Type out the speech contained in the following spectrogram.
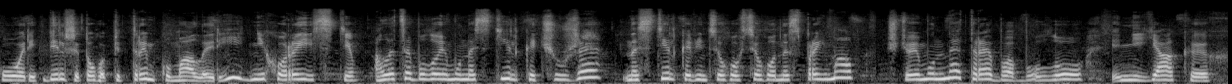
хорі. Більше того, підтримку мали рідні хористів, але це було йому настільки чуже, настільки він цього всього не сприймав, що йому не треба було ніяких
